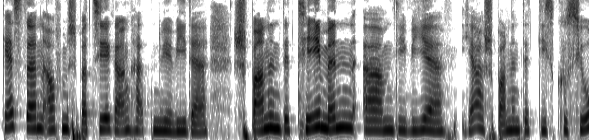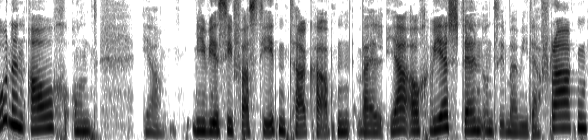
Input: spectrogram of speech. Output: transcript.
Gestern auf dem Spaziergang hatten wir wieder spannende Themen, ähm, die wir, ja, spannende Diskussionen auch und ja, wie wir sie fast jeden Tag haben, weil ja, auch wir stellen uns immer wieder Fragen,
